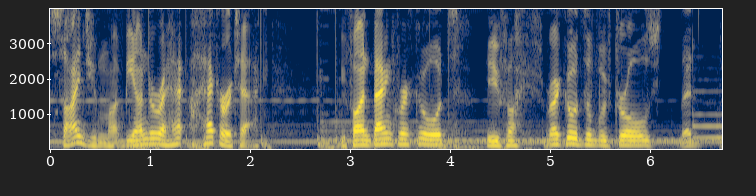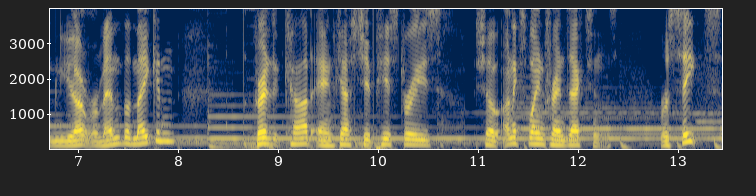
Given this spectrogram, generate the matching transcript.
Signs you might be under a ha hacker attack. You find bank records, you find records of withdrawals that you don't remember making. Credit card and cash chip histories show unexplained transactions. Receipts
